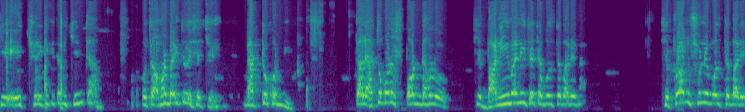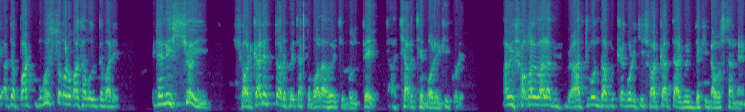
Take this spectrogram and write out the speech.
যে এই ছেলেটিকে তো আমি চিনতাম, ও তো আমার বাড়িতেও এসেছে, নাট্যকর্মী। তার এত বড় স্পর্ধা হলো, সে বানিয়ে বানিয়ে তো এটা বলতে পারে না, সে ফর্ম শুনে বলতে পারে, অথবা পাঠ মুখস্থ করে কথা বলতে পারে। এটা নিশ্চয়ই সরকারের তরফে তাকে বলা হয়েছে বলতে আচ্ছা সে বলে কি করে? আমি সকালবেলা রাত পর্যন্ত অপেক্ষা করেছি, সরকার তার বিরুদ্ধে কি ব্যবস্থা নেন?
